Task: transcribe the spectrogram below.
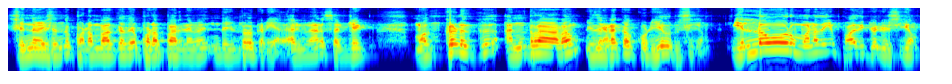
சின்ன வயசுலேருந்து படம் பார்க்கறதே படப்பாருந்தவன் இந்த இன்ட்ரோல் கிடையாது. அருமையான சப்ஜெக்ட் மக்களுக்கு அன்றாடம் இது நடக்கக்கூடிய ஒரு விஷயம். எல்லோரும் மனதையும் பாதிக்க வேண்டிய விஷயம்.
